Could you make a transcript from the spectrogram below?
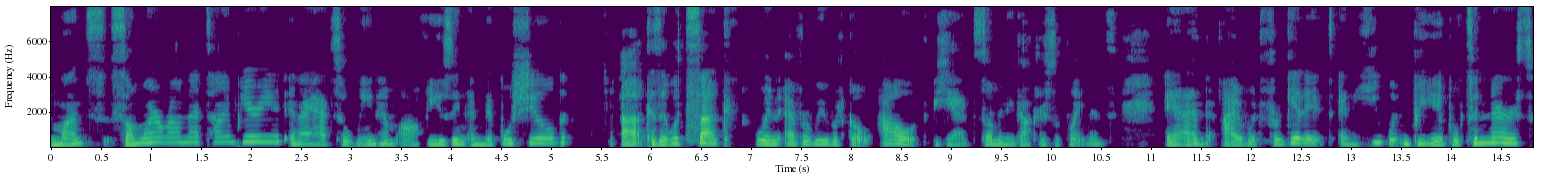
months, somewhere around that time period. And I had to wean him off using a nipple shield because uh, it would suck whenever we would go out. He had so many doctor's appointments, and I would forget it, and he wouldn't be able to nurse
